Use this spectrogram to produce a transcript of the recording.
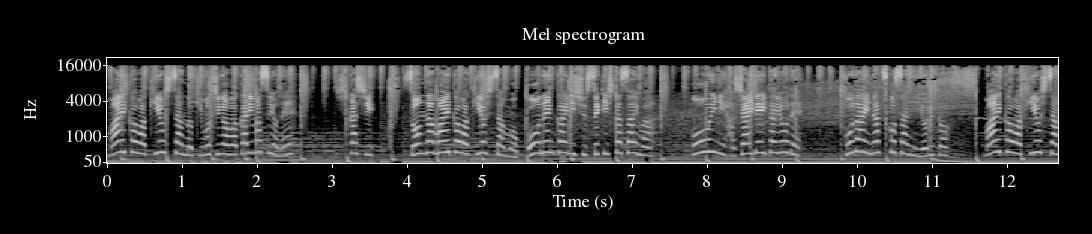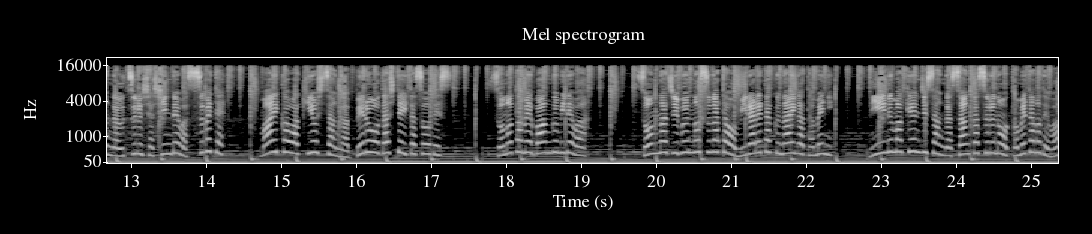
前川清さんの気持ちが分かりますよね。しかしそんな前川清さんも忘年会に出席した際は大いにはしゃいでいたようで五代夏子さんによると前川清さんが写る写真では全て前川清さんがベロを出していたそうです。そのため番組ではそんな自分の姿を見られたくないがために新沼謙治さんが参加するのを止めたのでは？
